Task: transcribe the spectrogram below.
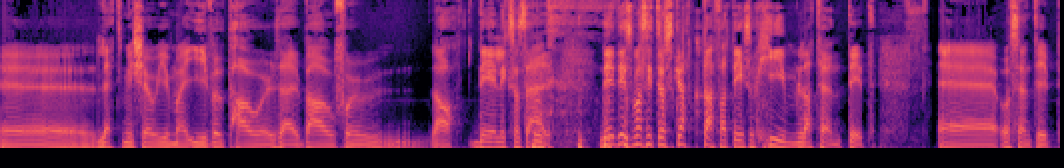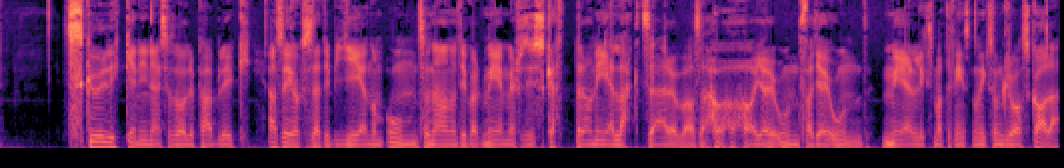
Uh, let me show you my evil power så här bow for ja det är liksom så här. det är det som man sitter och skrattar för att det är så himla töntigt. Uh, och sen typ skurken i Nice of the Republic. Alltså är också så här, typ genom ond. Så när han har typ varit med mer så skrattar han elakt så här och bara så här, jag är ond för att jag är ond. Mer liksom att det finns någon liksom gråskala.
